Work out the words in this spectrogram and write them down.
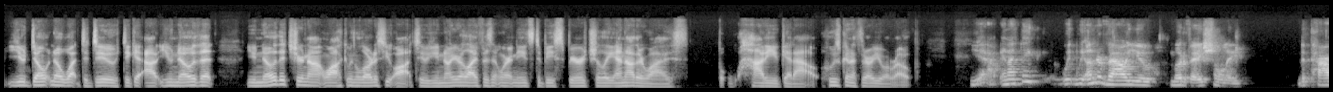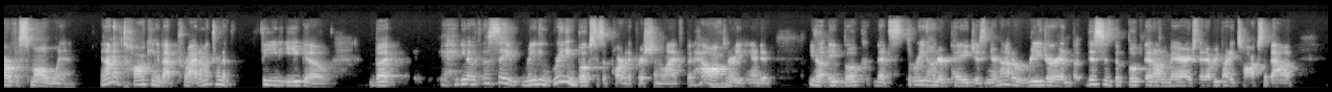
you don't know what to do to get out. You know that you know that you're not walking with the lord as you ought to. You know your life isn't where it needs to be spiritually and otherwise. But how do you get out? Who's going to throw you a rope? Yeah and i think we, we undervalue motivationally the power of a small win. And i'm not talking about pride. I'm not trying to feed ego but you know let's say reading reading books is a part of the christian life but how often mm-hmm. are you handed you know a book that's 300 pages and you're not a reader and but this is the book that on marriage that everybody talks about.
